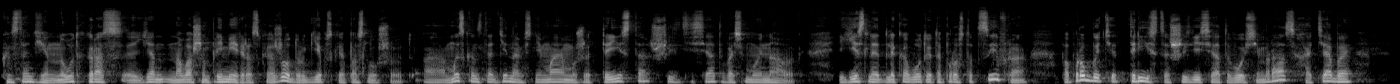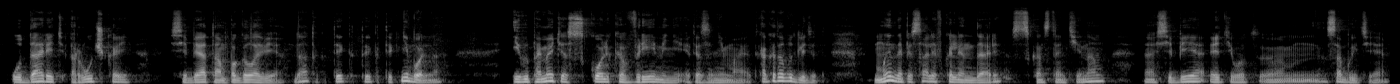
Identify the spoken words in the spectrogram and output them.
Константин, ну вот как раз э, я на вашем примере расскажу, а другие пускай послушают. А мы с Константином снимаем уже 368 навык. И если для кого-то это просто цифра, попробуйте 368 раз хотя бы ударить ручкой себя там по голове. Да, так тык-тык-тык, не больно. И вы поймете, сколько времени это занимает. Как это выглядит? Мы написали в календарь с Константином себе эти вот эм, события.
